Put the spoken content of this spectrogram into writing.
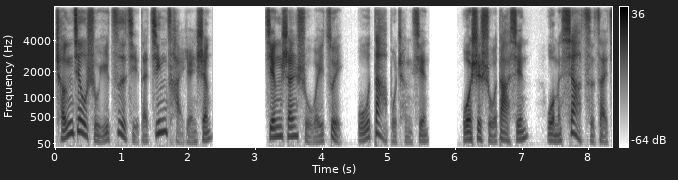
成就属于自己的精彩人生。江山属为最，无大不成仙。我是蜀大仙，我们下次再见。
